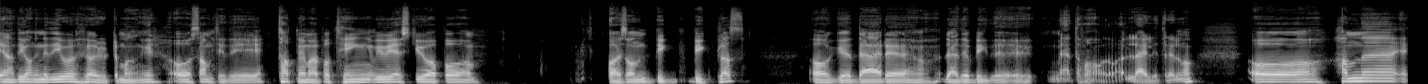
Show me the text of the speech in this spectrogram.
en av de gangene de gjorde, hun har gjort det mange ganger, og samtidig tatt med meg på ting. Vi husker vi var på var en sånn bygg, byggplass, og der, eh, der de bygde jeg vet ikke det var, leiligheter eller noe. Og han, eh,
